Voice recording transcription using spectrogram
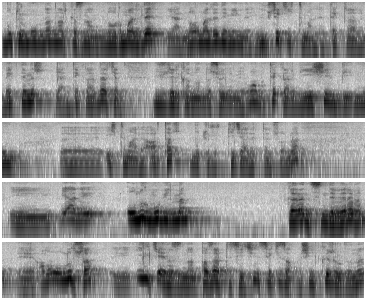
Bu tür mumların arkasından normalde yani normalde demeyeyim de yüksek ihtimalle tekrarı beklenir. Yani tekrar derken yüzdelik anlamda söylemiyorum ama tekrar bir yeşil bir mum e, ihtimali artar bu tür ticaretten sonra. E, yani olur mu bilmem. Garantisini de veremem. E, ama olursa e, ilk en azından pazartesi için 8.60'ın kırıldığını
